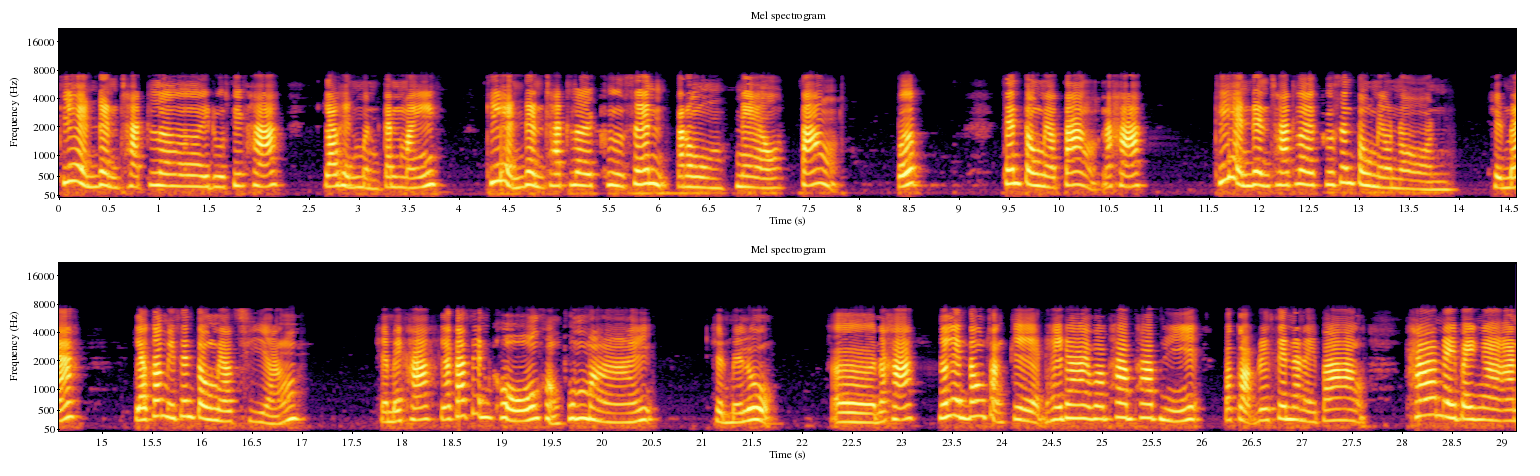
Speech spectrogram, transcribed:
ที่เห็นเด่นชัดเลยดูสิคะ เราเห็นเหมือนกันไหม ที่เห็นเด่นชัดเลยคือเส้นตรงแนวตั้งปึ๊บเส้นตรงแนวตั้งนะคะ ที่เห็นเด่นชัดเลยคือเส้นตรงแนวนอน เห็นไหมแล้วก็มีเส้นตรงแนวเฉียง เห็นไหมคะ แล้วก็เส้นโค้งของพุ่มไม้ เห็นไหมลูก เออนะคะนักเรียนต้องสังเกตให้ได้ว่าภาพภาพนี้ประกอบด้วยเส้นอะไรบ้าง ถ้าในใบงาน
